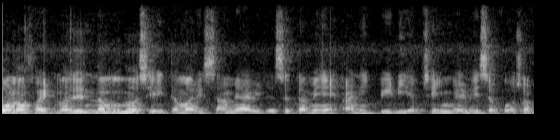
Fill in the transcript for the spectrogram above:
બોનોફાઇટનો જે નમૂનો છે એ તમારી સામે આવી જશે. તમે આની પીડીએફ છે એ મેળવી શકો છો.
